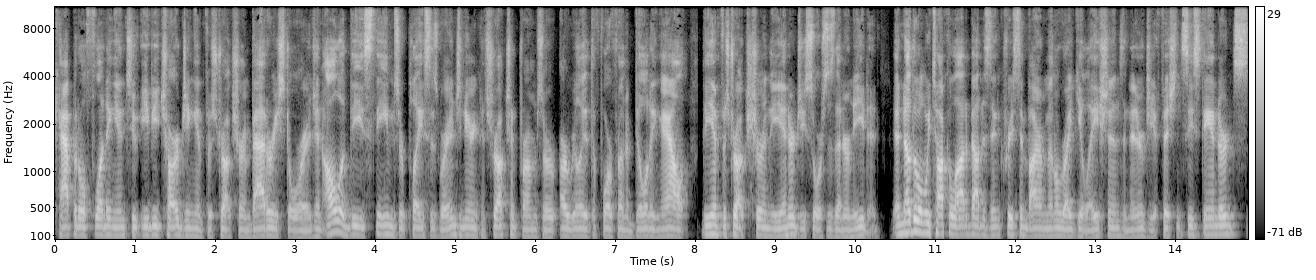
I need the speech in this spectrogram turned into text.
capital flooding into ev charging infrastructure and battery storage and all of these themes are places where engineering construction firms are, are really at the forefront of building out the infrastructure and the energy sources that are needed. Another one we talk a lot about is increased environmental regulations and energy efficiency standards.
